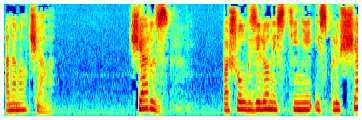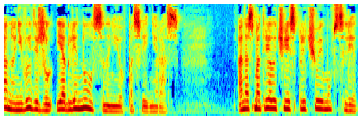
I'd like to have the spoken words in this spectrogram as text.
Она молчала. Чарльз пошел к зеленой стене из плюща, но не выдержал и оглянулся на нее в последний раз. Она смотрела через плечо ему вслед.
